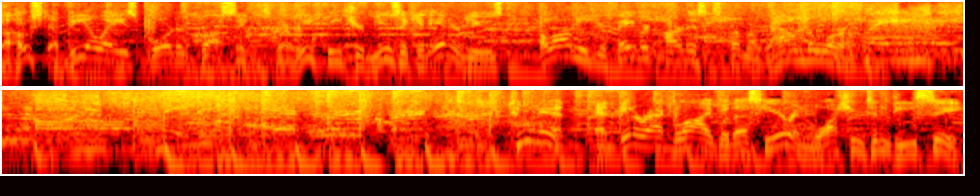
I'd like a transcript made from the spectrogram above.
the host of VOA's Border Crossings, where we feature music and interviews along with your favorite artists from around the world. Tune in and interact live with us here in Washington, D.C.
